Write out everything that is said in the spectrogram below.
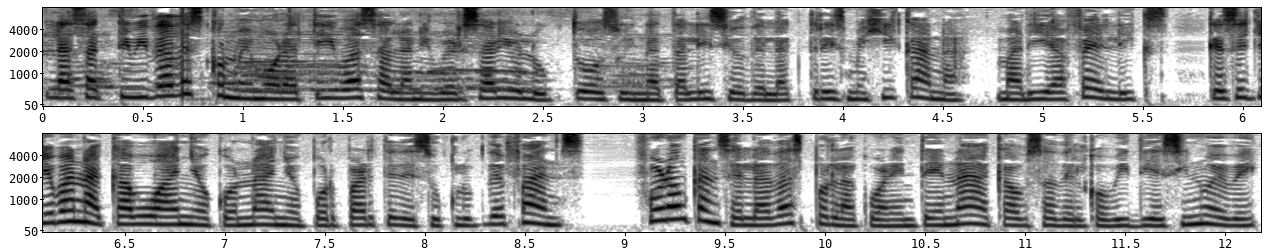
Las actividades conmemorativas al aniversario luctuoso y natalicio de la actriz mexicana, María Félix, que se llevan a cabo año con año por parte de su club de fans, fueron canceladas por la cuarentena a causa del COVID-19,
